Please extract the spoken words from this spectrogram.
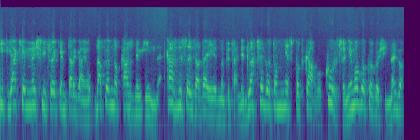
i jakie myśli człowiekiem targają. Na pewno każdym inne. Każdy sobie zadaje jedno pytanie. Dlaczego to mnie spotkało? Kurczę, nie mogło kogoś innego.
